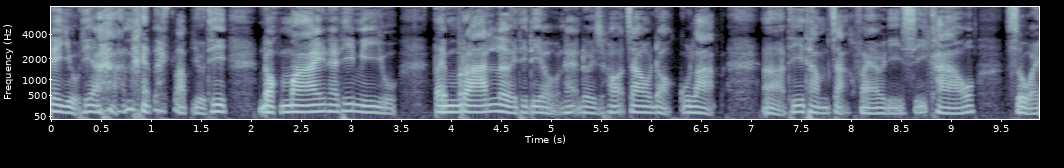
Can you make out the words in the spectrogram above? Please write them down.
ได้อยู่ที่อาหารแต่กลับอยู่ที่ดอกไม้นะที่มีอยู่ เต็มร้านเลยทีเดียวนะโดยเฉพาะเจ้าดอกกุหลาบที่ทำจากไฟ LED สีขาวสวย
